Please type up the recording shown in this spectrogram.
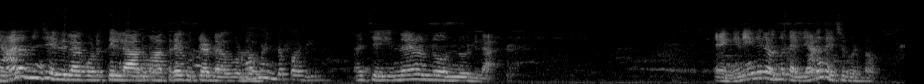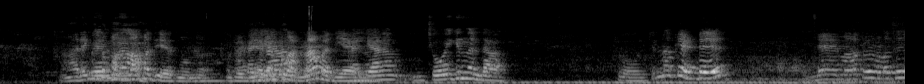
ഞാനൊന്നും ചെയ്തില്ല. കൊടുത്തില്ല എന്ന് മാത്രമേ കുറ്റം ഉണ്ടാവുള്ളൂ. അത് ചെയ്യുന്നതിനൊന്നും ഒന്നുമില്ല. എങ്ങനെയെങ്കിലും ഒന്ന് കല്യാണം കഴിച്ചു വിടണം ആരെങ്കിലും വന്നാ മതിയായിരുന്നു ഒന്ന്. കല്യാണം വന്നാ മതിയായിരുന്നു. കല്യാണം ചോദിക്കുന്നുണ്ടോ? ചോദിക്കുന്നൊക്കെ ഉണ്ട്. പിന്നെ മാത്രം നമുക്ക്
